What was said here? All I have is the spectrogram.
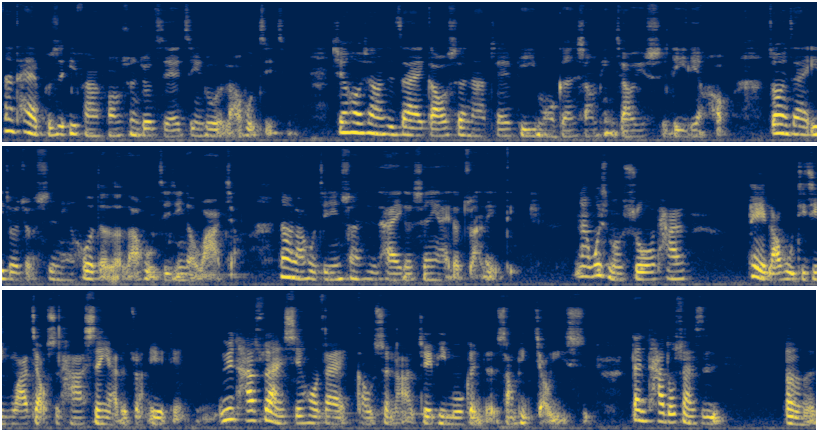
那他也不是一帆风顺就直接进入了老虎基金，先后像是在高盛啊、J.P. 摩根商品交易室历练后，终于在一九九四年获得了老虎基金的挖角。那老虎基金算是他一个生涯的转捩点。那为什么说他配老虎基金挖角是他生涯的转捩点？因为他虽然先后在高盛啊、J.P. 摩根的商品交易室，但他都算是呃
